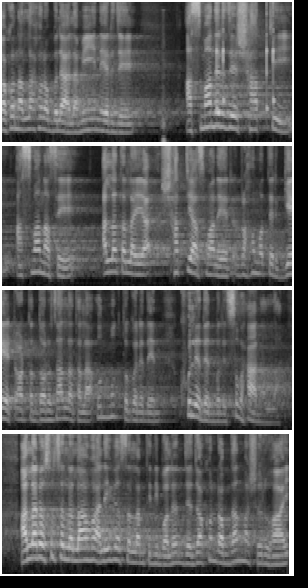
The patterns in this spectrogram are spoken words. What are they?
তখন আল্লাহ রবুল্লা আলমিনের যে আসমানের যে সাতটি আসমান আছে, আল্লাহ তালা সাতটি আসমানের রহমতের গেট অর্থাৎ দরজা আল্লাহ তালা উন্মুক্ত করে দেন, খুলে দেন বলে সুবহান আল্লাহ আল্লাহ রসুল সাল্লাহ আলী আসাল্লাম তিনি বলেন যে যখন রমজান মাস শুরু হয়,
